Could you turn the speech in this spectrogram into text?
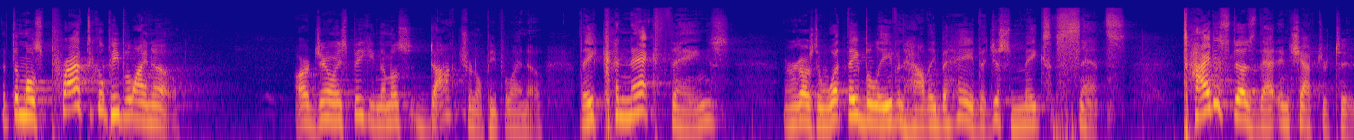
that the most practical people I know are, generally speaking, the most doctrinal people I know. They connect things in regards to what they believe and how they behave that just makes sense. Titus does that in chapter 2.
